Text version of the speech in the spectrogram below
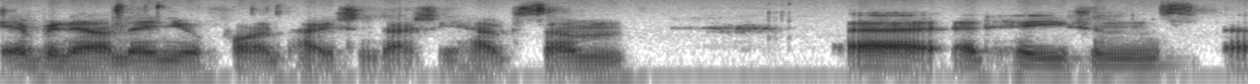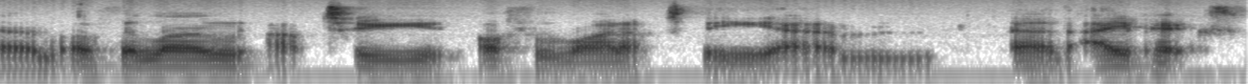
every now and then you'll find patients actually have some uh, adhesions um, of the lung up to often right up to the, um, uh, the apex.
